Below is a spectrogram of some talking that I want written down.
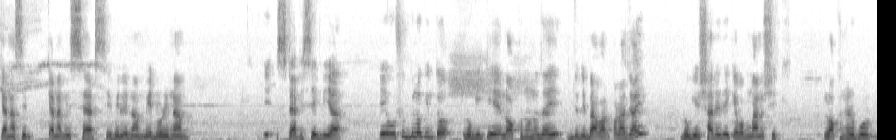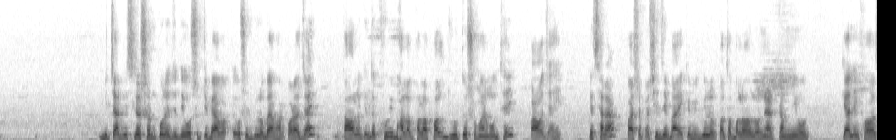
ক্যানাসিপ cannabis sat, syphilinum, medorrhinum staphysagria এই ওষুধগুলো কিন্তু রোগীকে লক্ষণ অনুযায়ী যদি ব্যবহার করা যায়, রোগীর শারীরিক এবং মানসিক লক্ষণের উপর বিচার বিশ্লেষণ করে যদি ওষুধটি ব্যবহার ওষুধগুলো ব্যবহার করা যায়, তাহলে কিন্তু খুবই ভালো ফলাফল দ্রুত সময়ের মধ্যেই পাওয়া যায়। এছাড়া পাশাপাশি যে বায়োকেমিকগুলোর কথা বলা হলো, ন্যাট্রামিউর, ক্যালিফস,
